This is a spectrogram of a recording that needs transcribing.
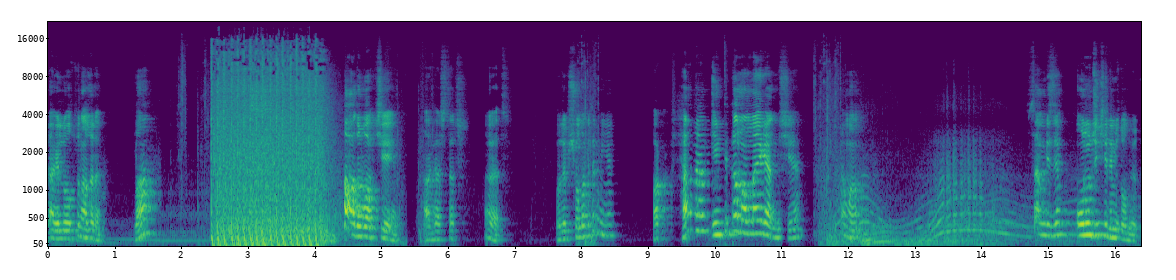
Hayırlı olsun alırım. Lan. Hadi bakayım. Arkadaşlar. Evet. Böyle bir şey olabilir mi ya? Bak hemen intikam almaya gelmiş ya. Tamam. Sen bizim 10. kilimiz oluyorsun.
